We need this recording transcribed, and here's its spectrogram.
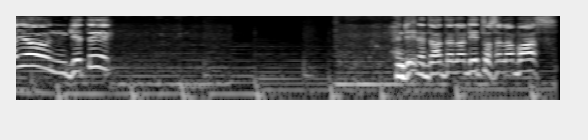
Ayun, gitik. Hindi nadadala dito sa labas.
